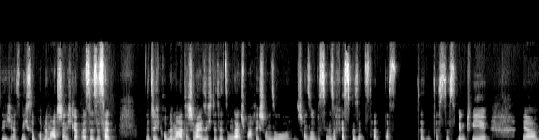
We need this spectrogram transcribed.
sehe ich als nicht so problematisch an. Ich glaube, also es ist halt natürlich problematisch, weil sich das jetzt umgangssprachlich schon so, schon so ein bisschen so festgesetzt hat, dass, dass das irgendwie, ja,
